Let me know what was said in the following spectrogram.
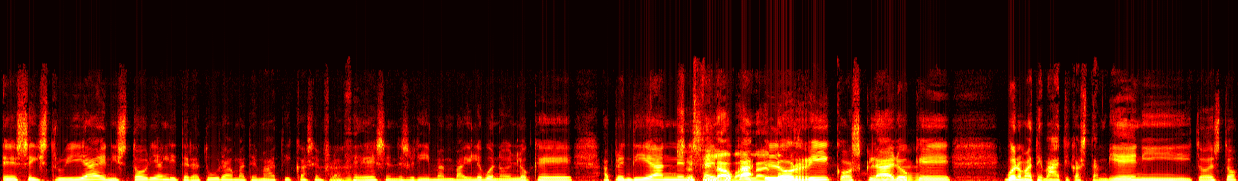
eh, se instruía en historia, en literatura, en matemáticas, en francés, en esgrima, en baile, bueno, en lo que aprendían en Se esa en época. los ricos, claro, Mm. que, bueno, matemáticas también y todo esto,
